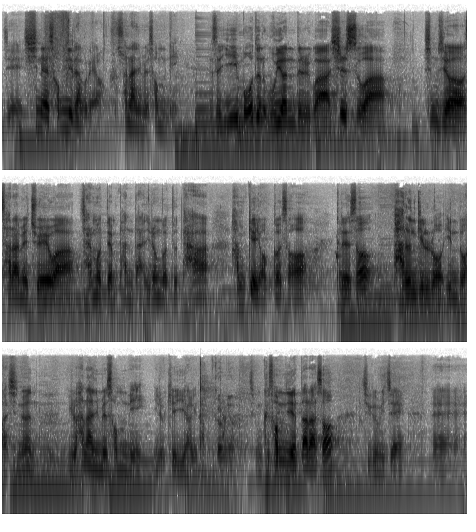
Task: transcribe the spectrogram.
이제 신의 섭리라고 그래요 하나님의 섭리 그래서 이 모든 우연들과 실수와 심지어 사람의 죄와 잘못된 판단 이런 것도 다 함께 엮어서 그래서 바른 길로 인도하시는 이 하나님의 섭리 이렇게 이야기를 합니다. 그럼요. 지금 그 섭리에 따라서 지금 이제 에,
